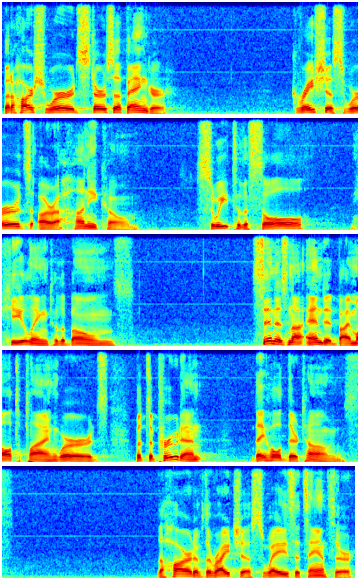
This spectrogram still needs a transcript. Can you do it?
but a harsh word stirs up anger. Gracious words are a honeycomb, sweet to the soul, healing to the bones. Sin is not ended by multiplying words, but the prudent, they hold their tongues. The heart of the righteous weighs its answer,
